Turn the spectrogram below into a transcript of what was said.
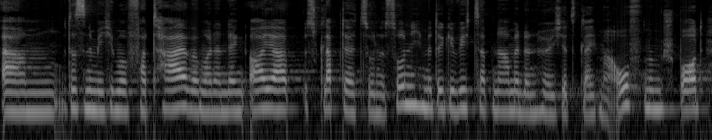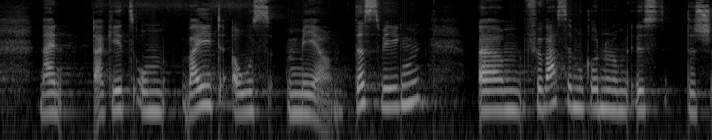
Ähm, das ist nämlich immer fatal, wenn man dann denkt, oh ja, es klappt ja jetzt so, so nicht mit der Gewichtsabnahme, dann höre ich jetzt gleich mal auf mit dem Sport. Nein, da geht es um weitaus mehr. Deswegen, ähm, für was im Grunde genommen ist das,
